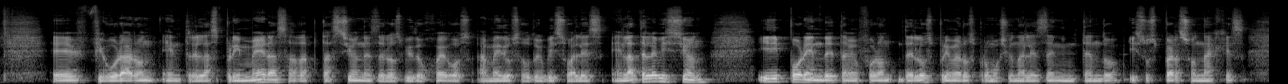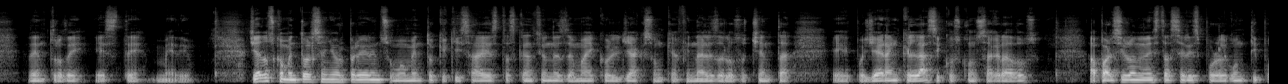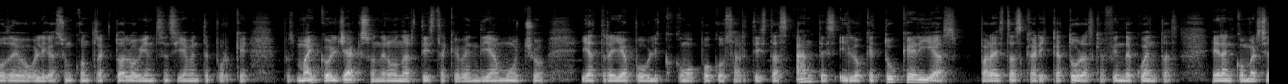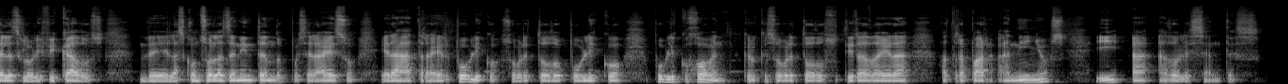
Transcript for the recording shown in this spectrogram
Eh, figuraron entre las primeras adaptaciones de los videojuegos a medios audiovisuales en la televisión y por ende también fueron de los primeros promocionales de Nintendo y sus personajes dentro de este medio. Ya nos comentó el señor Pereira en su momento que quizá estas canciones de Michael Jackson, que a finales de los 80 eh, pues ya eran clásicos consagrados, aparecieron en estas series por algún tipo de obligación contractual o bien sencillamente porque pues Michael Jackson era un artista que vendía mucho y atraía público como pocos artistas antes y lo que tú querías para estas caricaturas que a fin de cuentas eran comerciales glorificados de las consolas de Nintendo, pues era eso, era atraer público, sobre todo público público joven. Creo que sobre todo su tirada era atrapar a niños y a adolescentes.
